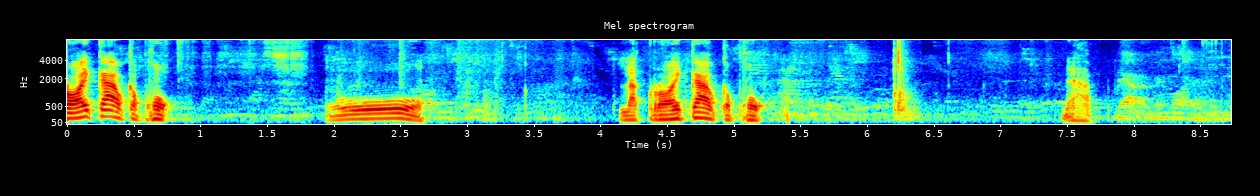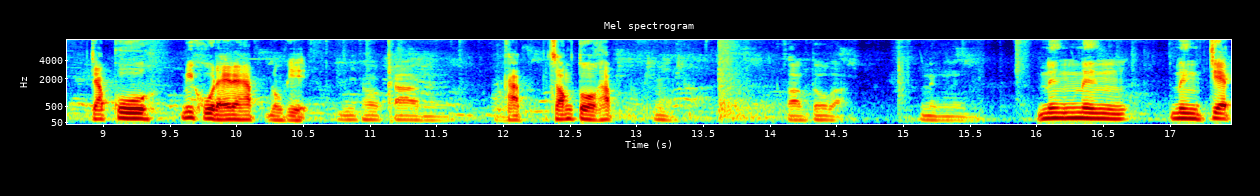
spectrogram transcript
ร้อยเก้ากับหกโอ้หลักร้อยเก้ากับหกนะครับ จับครูมีครูใดนะครับหลวงพี่มีเท่าเก้าหนึ่งครับสองตัวครับสองตัวแบบหนึ่งหนึ่งหนึ่งหนึ่งหนึ่งเจ็ด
